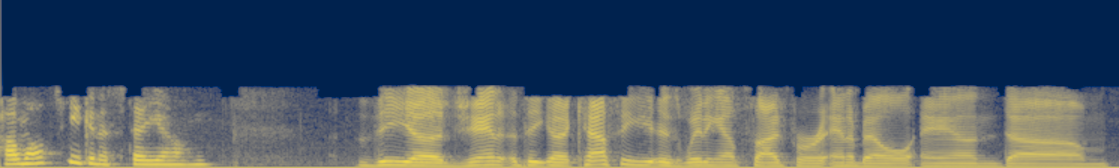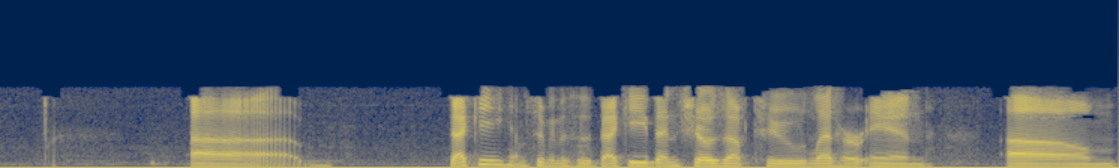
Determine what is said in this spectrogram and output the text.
how else are you gonna stay young? The uh Jan the uh, Cassie is waiting outside for Annabelle and um uh Becky, I'm assuming this is Becky, then shows up to let her in. Um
